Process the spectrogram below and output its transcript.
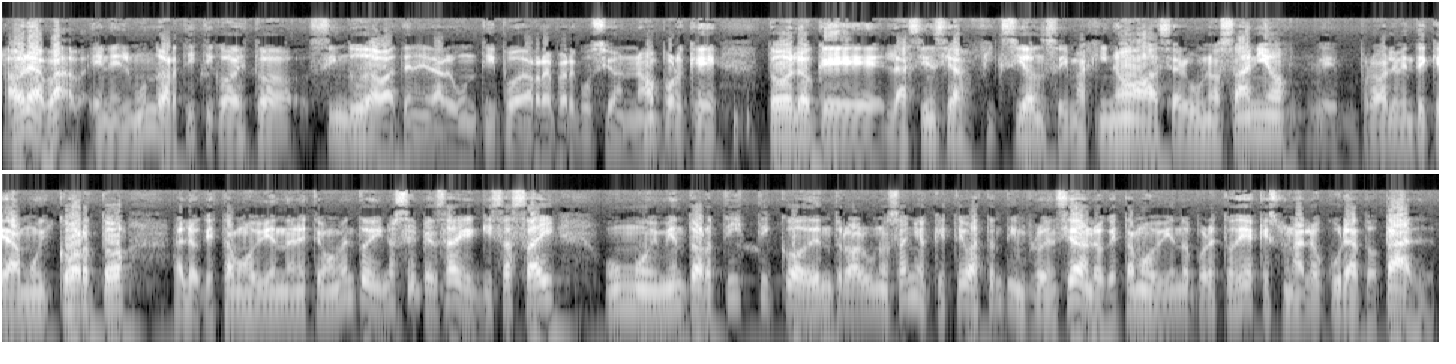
Ahora, va, en el mundo artístico esto sin duda va a tener algún tipo de repercusión, ¿no? Porque todo lo que la ciencia ficción se imaginó hace algunos años eh, probablemente queda muy corto a lo que estamos viviendo en este momento y no sé, pensar que quizás hay un movimiento artístico dentro de algunos años que esté bastante influenciado en lo que estamos viviendo por estos días, que es una locura total.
